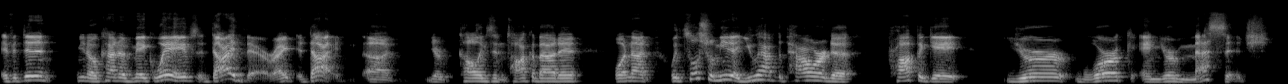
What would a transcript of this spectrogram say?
if it didn't you know kind of make waves it died there right? It died. Uh, your colleagues didn't talk about it whatnot. With social media you have the power to propagate your work and your message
